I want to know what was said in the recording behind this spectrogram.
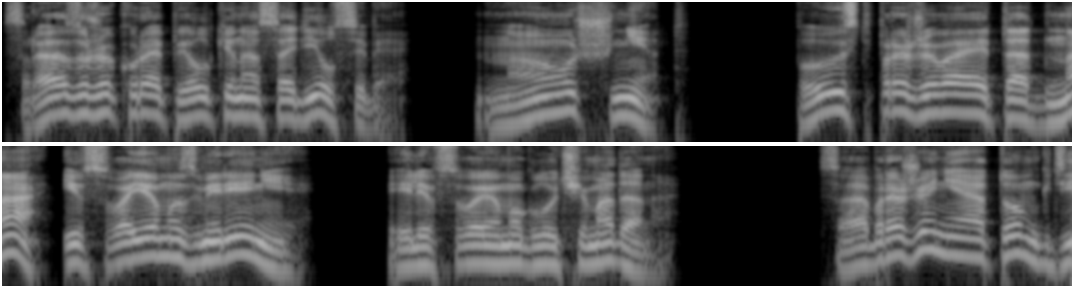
Сразу же Куропелкин осадил себя. «Ну уж нет. Пусть проживает одна и в своем измерении, или в своем углу чемодана. Соображение о том, где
